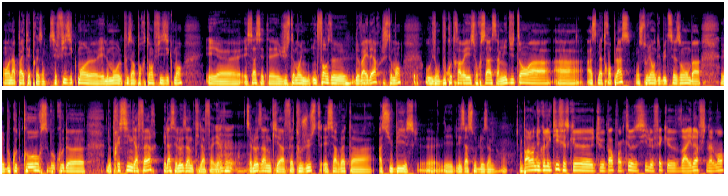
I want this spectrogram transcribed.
on n'a pas été présent. C'est physiquement le, et le mot le plus important, physiquement. Et, euh, et ça, c'était justement une, une force de, de Weiler, justement, où ils ont beaucoup travaillé sur ça. Ça a mis du temps à, à, à se mettre en place. On se souvient, en début de saison, bah, il y avait beaucoup de courses, beaucoup de, de pressing à faire. Et là, c'est Lausanne qui l'a fait hier. Mhm. C'est Lausanne qui a fait tout juste et Servette a, a subi euh, les, les assauts de Lausanne. Ouais. En parlant du collectif, est-ce que tu veux pas pointer aussi le fait que Weiler, finalement,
